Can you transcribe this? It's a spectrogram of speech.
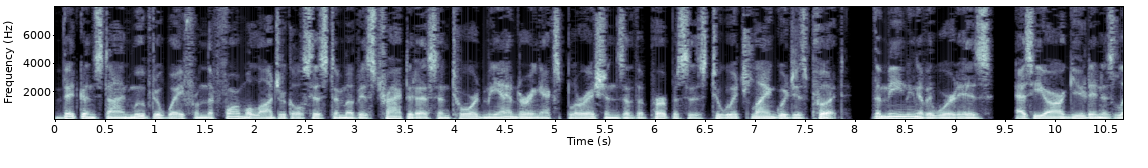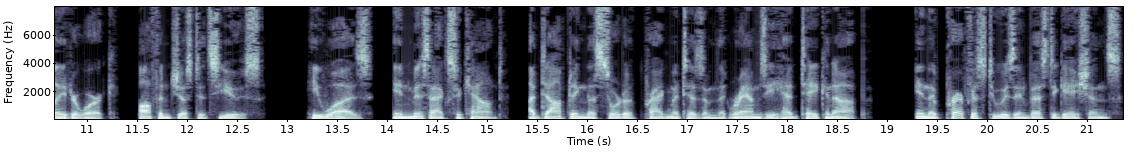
Wittgenstein moved away from the formal logical system of his Tractatus and toward meandering explorations of the purposes to which language is put. The meaning of a word is, as he argued in his later work, often just its use. He was, in Misak's account, adopting the sort of pragmatism that Ramsey had taken up. In the preface to his investigations,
